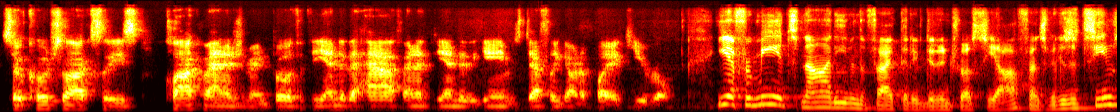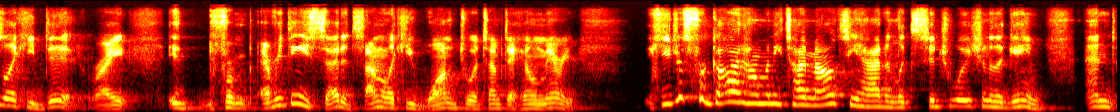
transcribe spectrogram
So Coach Locksley's clock management, both at the end of the half and at the end of the game, is definitely going to play a key role. Yeah, for me, it's not even the fact that he didn't trust the offense because it seems like he did, right? It, from everything he said, it sounded like he wanted to attempt a Hail Mary he just forgot how many timeouts he had in like situation of the game and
